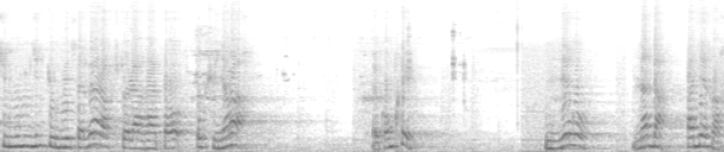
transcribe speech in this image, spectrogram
si vous me dites que vous le savez, alors je tolérerai pas aucune erreur. T'as compris? Zéro. Nada. Pas d'erreur.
